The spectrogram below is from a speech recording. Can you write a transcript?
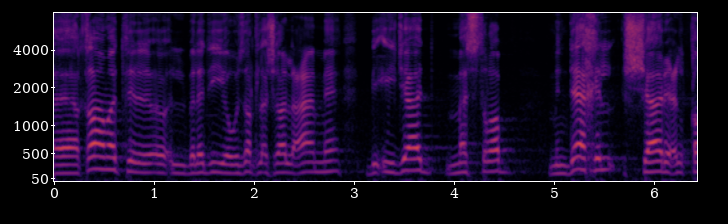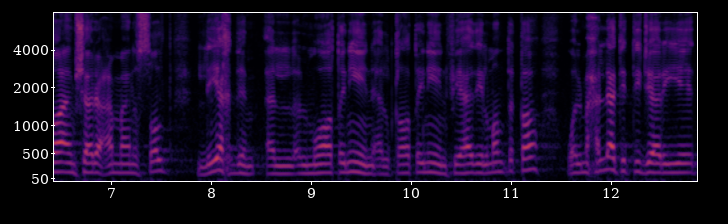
آه، قامت البلدية ووزارة الأشغال العامة بإيجاد مسرب من داخل الشارع القائم شارع عمان السلط ليخدم المواطنين القاطنين في هذه المنطقة والمحلات التجارية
